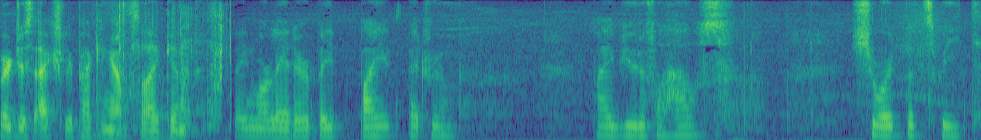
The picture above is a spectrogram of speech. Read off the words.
we're just actually packing up so I can explain more later. Buy a bedroom, buy a beautiful house, short but sweet.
